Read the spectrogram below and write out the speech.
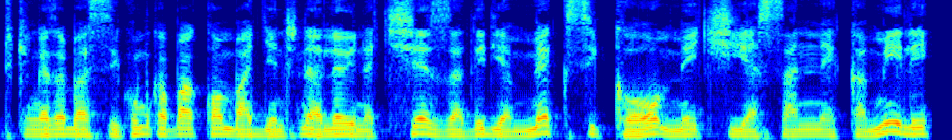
tukiangaza basi kumbuka kwamba argentina leo inacheza dhidi ya mexico mechi ya saa nne kamili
